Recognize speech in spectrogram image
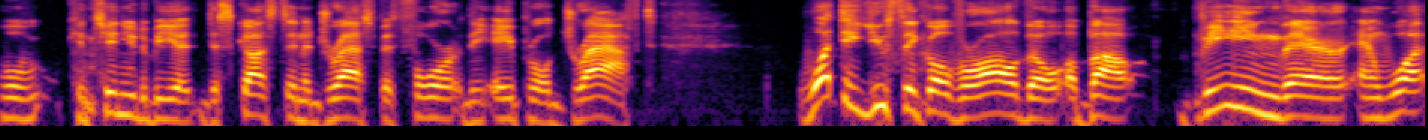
will continue to be uh, discussed and addressed before the April draft. What do you think overall, though, about being there and what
